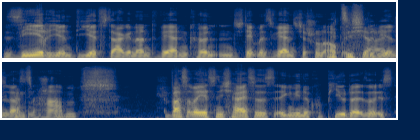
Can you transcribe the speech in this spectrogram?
Serien, die jetzt da genannt werden könnten. Ich denke mal, sie werden sich ja schon Mit auch inspirieren lassen haben. Was aber jetzt nicht heißt, dass es irgendwie eine Kopie oder so ist.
